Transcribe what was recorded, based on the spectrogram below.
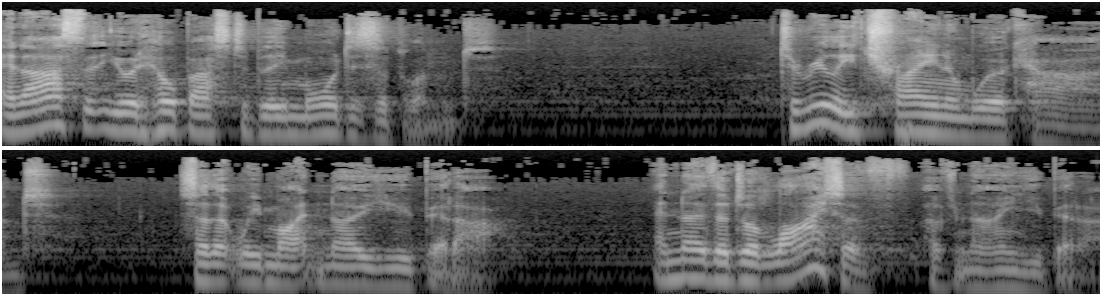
And ask that you would help us to be more disciplined, to really train and work hard so that we might know you better and know the delight of, of knowing you better.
